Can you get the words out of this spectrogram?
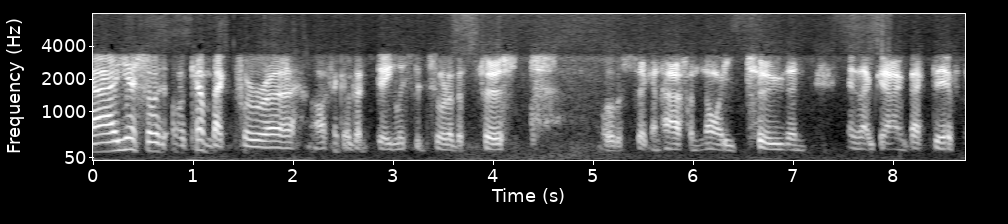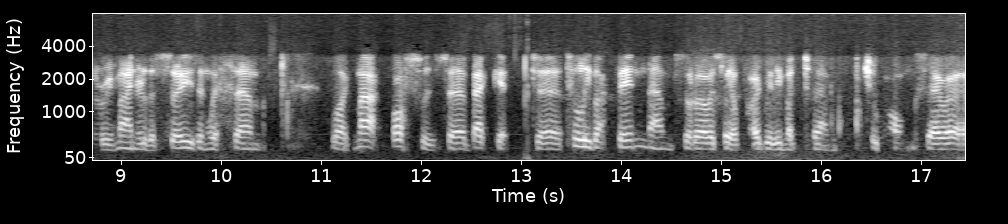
Uh, yes, I, I come back for. Uh, I think I got delisted sort of the first or the second half of '92. Then ended up going back there for the remainder of the season with um, like Mark Bos was uh, back at uh, back then. Um, sort of obviously I played with him at um, Geelong, so uh,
